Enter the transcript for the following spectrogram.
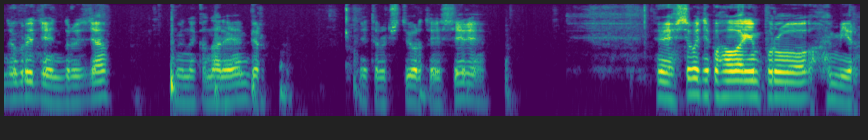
Добрый день, друзья! Вы на канале Эмбер. Это уже четвертая серия. Э, Сегодня поговорим про мир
